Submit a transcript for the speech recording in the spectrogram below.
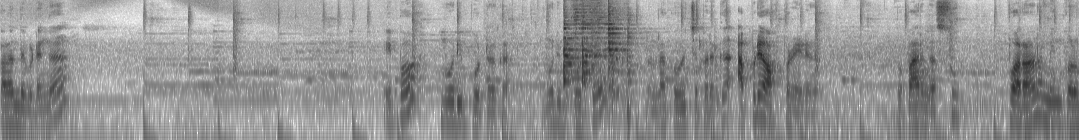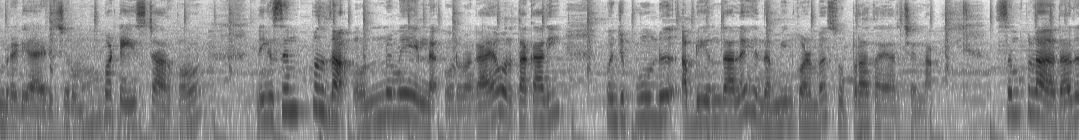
கலந்து விடுங்க. இப்போது மூடி போட்டிருக்கேன். மூடி போட்டு நல்லா கொதித்த பிறகு அப்படியே ஆஃப் பண்ணிவிடுங்க இப்போ பாருங்கள் சூப்பரான மீன் குழம்பு ரெடி ஆகிடுச்சு ரொம்ப டேஸ்ட்டாக இருக்கும். நீங்கள் சிம்பிள் தான். ஒன்றுமே இல்லை. ஒரு வெங்காயம் ஒரு தக்காளி கொஞ்சம் பூண்டு அப்படி இருந்தாலே இந்த மீன் குழம்பை சூப்பராக தயாரிச்சிடலாம். சிம்பிளாக அதாவது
